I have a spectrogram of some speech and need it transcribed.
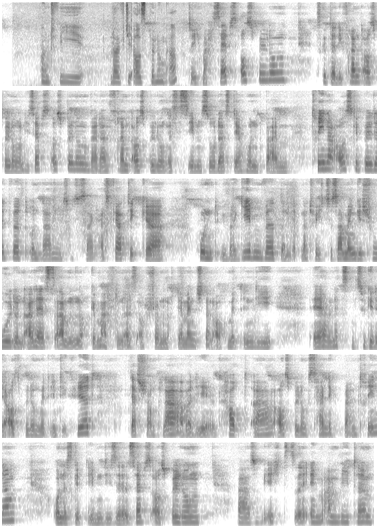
Und wie läuft die Ausbildung ab? Also ich mache Selbstausbildung. Es gibt ja die Fremdausbildung und die Selbstausbildung. Bei der Fremdausbildung ist es eben so, dass der Hund beim Trainer ausgebildet wird und dann sozusagen als fertiger Hund übergeben wird. Dann wird natürlich zusammengeschult und alles ähm, noch gemacht und ist auch schon der Mensch dann auch mit in die äh, letzten Züge der Ausbildung mit integriert. Das ist schon klar, aber der Hauptausbildungsteil äh, liegt beim Trainer. Und es gibt eben diese Selbstausbildung, äh, so wie ich es eben anbiete.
